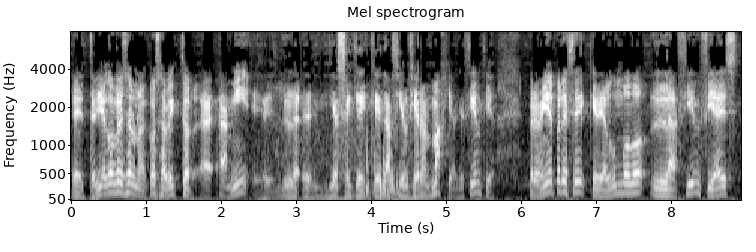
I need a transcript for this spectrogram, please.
Eh, te voy a confesar una cosa, Víctor. A, mí, eh, eh, ya sé que, que, la ciencia no es magia, que ciencia, pero a mí me parece que de algún modo la ciencia es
